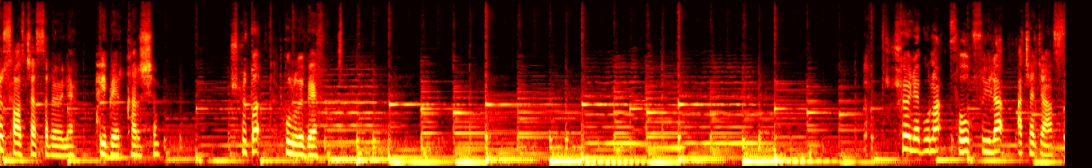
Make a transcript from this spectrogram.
Şu salçası böyle biber karışım. Şu da pul biber. Şöyle buna soğuk suyla açacağız.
